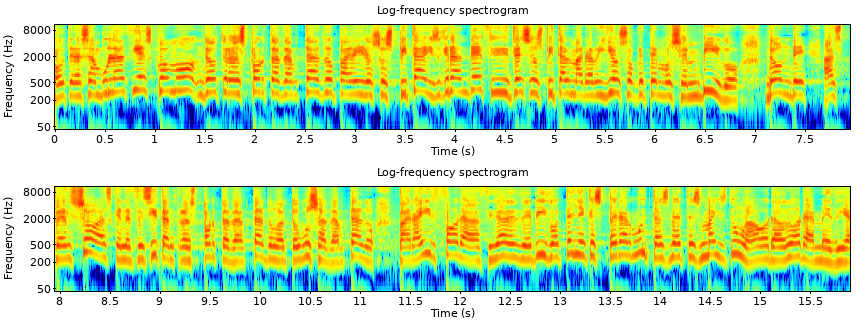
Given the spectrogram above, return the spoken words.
outras ambulancias Vedes como do transporte adaptado para ir aos hospitais, gran déficit dese hospital maravilloso que temos en Vigo, donde as persoas que necesitan transporte adaptado, un autobús adaptado para ir fora da cidade de Vigo, teñen que esperar moitas veces máis dunha hora ou hora e media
